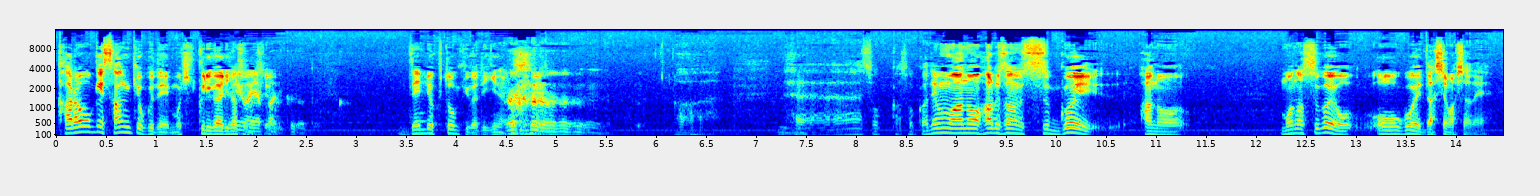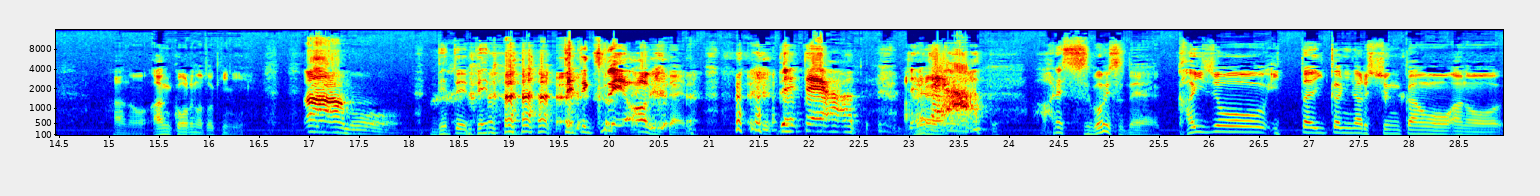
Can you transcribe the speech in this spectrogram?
カラオケ3曲でもうひっくり返り出すんですよ。全力投球ができないんですねああへえそっかそっか。でもあの春さんすごいあのものすごいお大声出してましたね。あのアンコールの時にああ、も出て出出てくれよみたいな。う、出てやーって、出てやーって。あれすごいですね。会場一体以下になる瞬間をあの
